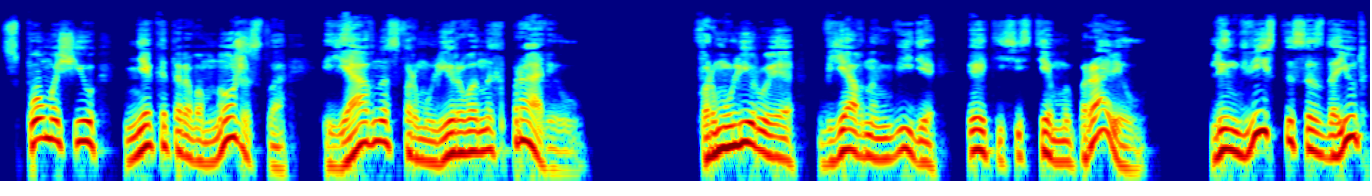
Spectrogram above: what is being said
с помощью некоторого множества явно сформулированных правил. Формулируя в явном виде эти системы правил, лингвисты создают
